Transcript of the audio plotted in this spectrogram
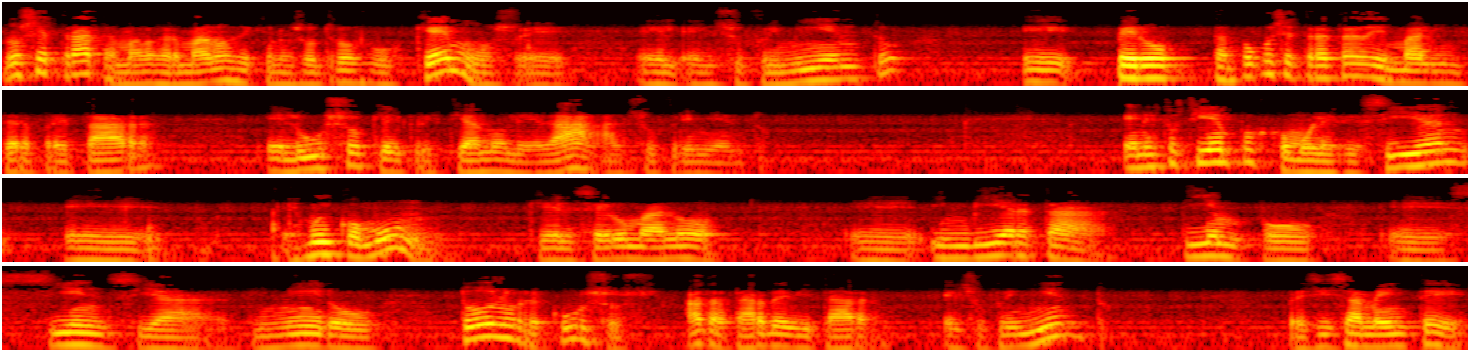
no se trata, amados hermanos, de que nosotros busquemos eh, el, sufrimiento, eh, pero tampoco se trata de malinterpretar el uso que el cristiano le da al sufrimiento. En estos tiempos, como les decían, es muy común que el ser humano eh, invierta tiempo, eh, ciencia, dinero, todos los recursos a tratar de evitar el sufrimiento. Precisamente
